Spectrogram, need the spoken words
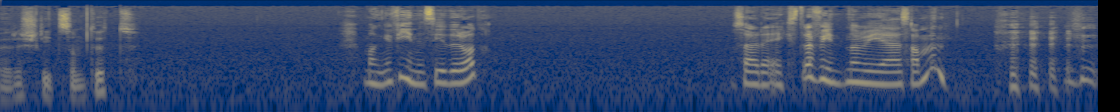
Høres slitsomt ut. Mange fine sider òg, da. Og så er det ekstra fint når vi er sammen.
